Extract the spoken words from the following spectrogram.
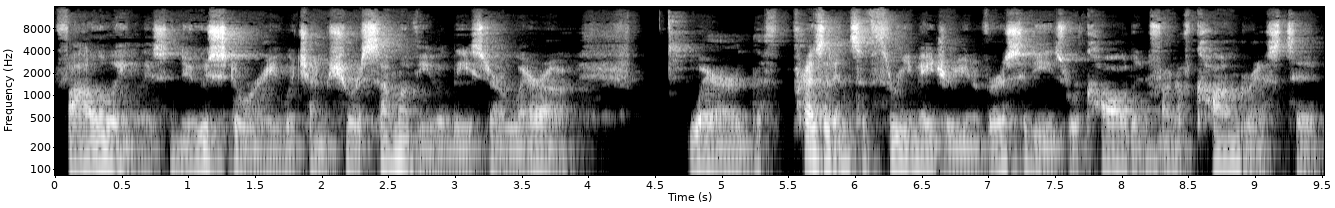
following this news story, which I'm sure some of you at least are aware of, where the presidents of three major universities were called in front of Congress to,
